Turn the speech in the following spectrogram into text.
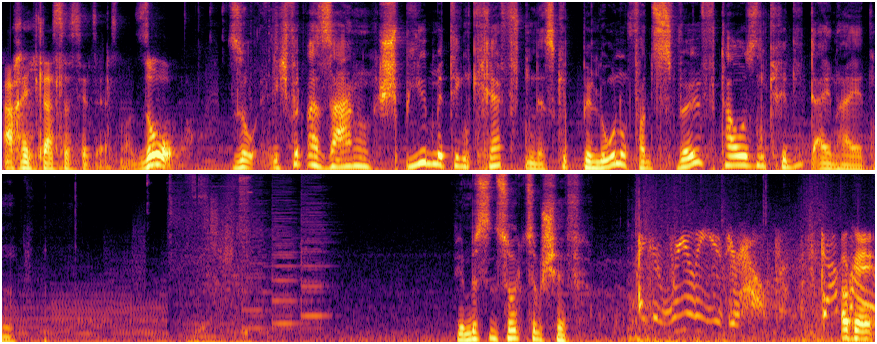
Ach, ich lasse das jetzt erstmal. So. So, ich würde mal sagen, Spiel mit den Kräften. Es gibt Belohnung von 12.000 Krediteinheiten. Wir müssen zurück zum Schiff. Okay.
